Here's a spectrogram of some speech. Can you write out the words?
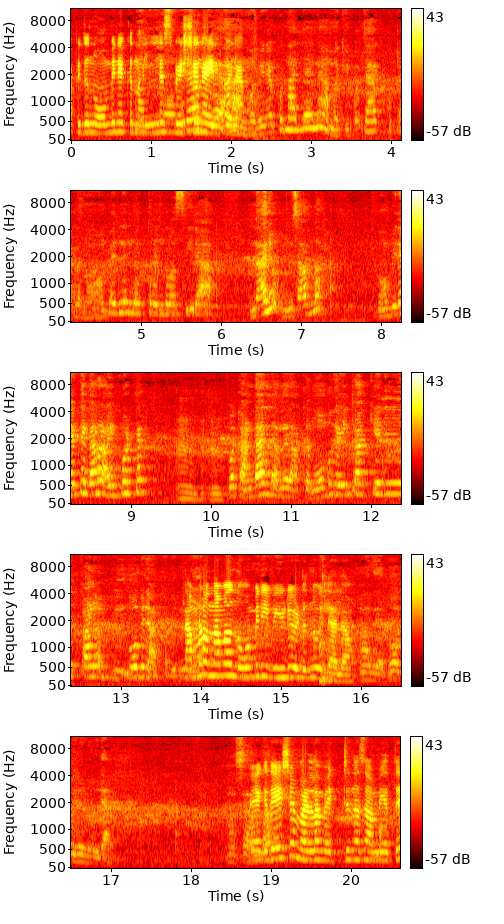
അപ്പൊ ഇത് നോമ്പിനൊക്കെ നല്ല സ്പെഷ്യൽ ആയിരിക്കും അല്ലേ നോമ്പിനൊക്കെ നല്ല തന്നെ നമുക്ക് ഇപ്പൊ ചാക്കുട്ടാണ് നോമ്പന്നെ എത്ര ഉണ്ട് വസീല? എന്നാലും നോമ്പിനൊക്കെ എല്ലാവരും ആയിക്കോട്ടെ. ഇപ്പൊ കണ്ടാലല്ല അന്നേരം നോമ്പ് നോമ്പിനാക്കാൻ പറ്റും നമ്മളൊന്നാമത് നോമ്പിന് ഈ വീഡിയോ ഇടുന്നുമില്ലല്ലോ. അതെ നോമ്പിനിടൂല ഏകദേശം വെള്ളം വെറ്റുന്ന സമയത്ത്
